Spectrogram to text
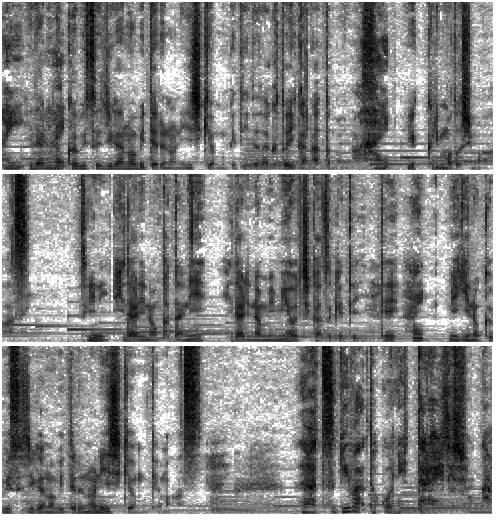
はい。左のはい。首筋が伸びてるのに意識を向けていただくといいかなと思います。はい。ゆっくり戻します。次に左の肩に左の耳を近づけていって、はい。右の首筋が伸びてるのに意識を向けます。では次はどこに行ったらいいでしょうか？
